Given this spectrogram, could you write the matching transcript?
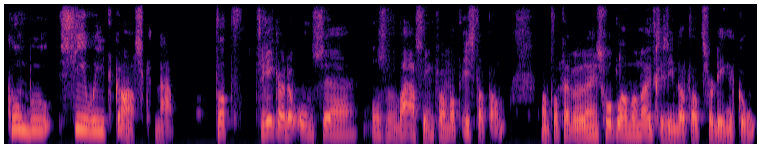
Kumbu Seaweed Cask. Nou, dat triggerde ons, uh, onze verbazing van wat is dat dan? Want dat hebben we in Schotland nog nooit gezien dat dat soort dingen kon.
